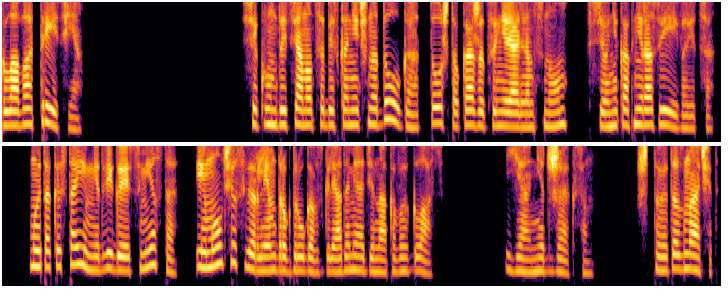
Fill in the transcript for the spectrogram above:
Глава третья. Секунды тянутся бесконечно долго, а то, что кажется нереальным сном, все никак не развеивается. Мы так и стоим, не двигаясь с места, и молча сверлим друг друга взглядами одинаковых глаз. Я не Джексон. Что это значит?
